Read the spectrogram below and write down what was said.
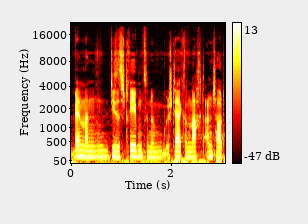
wenn man dieses Streben zu einer stärkeren Macht anschaut,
